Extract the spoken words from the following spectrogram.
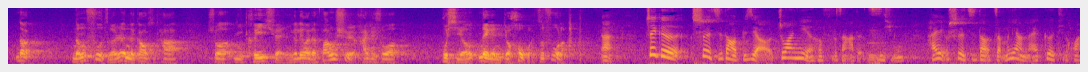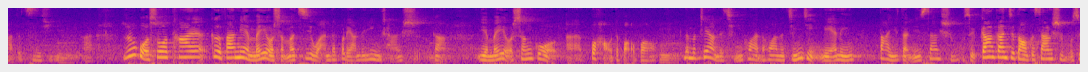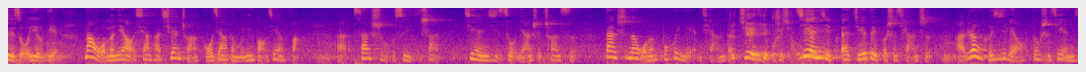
那能负责任的告诉他说你可以选一个另外的方式，还是说不行，那个你就后果自负了？啊，这个涉及到比较专业和复杂的咨询，还有涉及到怎么样来个体化的咨询啊。如果说他各方面没有什么既往的不良的孕产史啊，也没有生过啊不好的宝宝，那么这样的情况的话呢，仅仅年龄大于等于三十五岁，刚刚就到个三十五岁左右点，那我们要向他宣传国家的母婴保健法，呃，三十五岁以上建议做羊水穿刺，但是呢，我们不会勉强的。建议不是强制。建议呃绝对不是强制啊，任何医疗都是建议。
